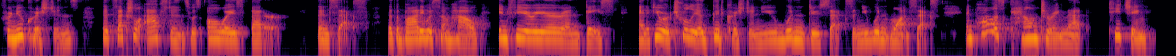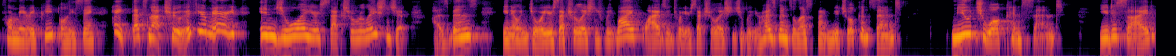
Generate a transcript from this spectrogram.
for new Christians that sexual abstinence was always better than sex, that the body was somehow inferior and base. And if you were truly a good Christian, you wouldn't do sex and you wouldn't want sex. And Paul is countering that teaching for married people. He's saying, hey, that's not true. If you're married, enjoy your sexual relationship. Husbands, you know, enjoy your sexual relationship with your wife. Wives, enjoy your sexual relationship with your husbands, unless by mutual consent, mutual consent, you decide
